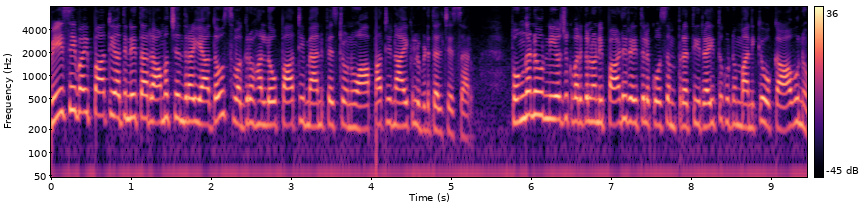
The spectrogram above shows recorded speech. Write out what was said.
బీసీవై పార్టీ అధినేత రామచంద్ర యాదవ్ స్వగృహంలో పార్టీ మేనిఫెస్టోను ఆ పార్టీ నాయకులు విడుదల చేశారు. పొంగనూరు నియోజకవర్గంలోని పాడి రైతుల కోసం ప్రతి రైతు కుటుంబానికి ఒక ఆవును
